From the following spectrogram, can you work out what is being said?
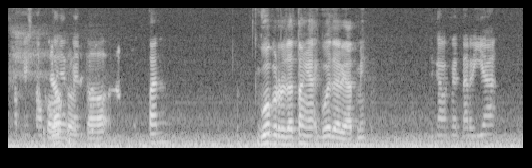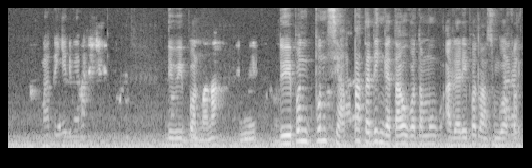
Tapi depan Gua baru datang ya, gua dari admin di kafetaria. Matinya di mana? di weapon. mana? Di weapon pun siapa tadi nggak tahu ketemu ada report langsung gua klik.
